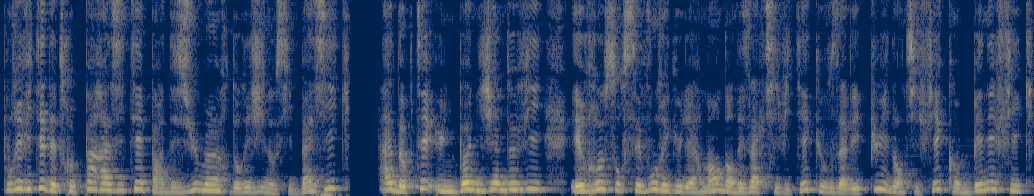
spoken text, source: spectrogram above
Pour éviter d'être parasités par des humeurs d'origine aussi basique, Adoptez une bonne hygiène de vie et ressourcez-vous régulièrement dans des activités que vous avez pu identifier comme bénéfiques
